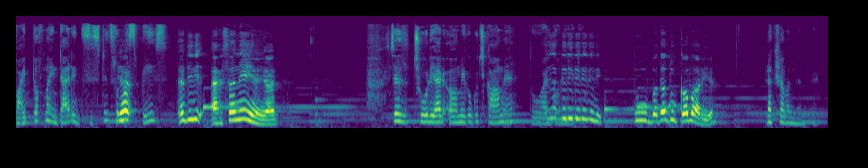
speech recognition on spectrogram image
wiped off my entire existence from space यार दीदी ऐसा नहीं है यार। चल छोड़ यार uh, मेरे को कुछ काम है तो दीदी दीदी दीदी तू बता तू कब आ रही है? रक्षाबंधन पे।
